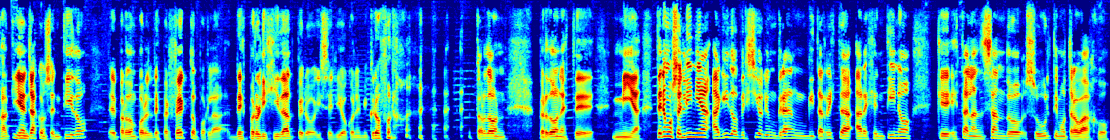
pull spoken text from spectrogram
Aquí en Jazz Consentido. Eh, perdón por el desperfecto, por la desprolijidad, pero hice lío con el micrófono. perdón, perdón, este, mía. Tenemos en línea a Guido Bricioli, un gran guitarrista argentino que está lanzando su último trabajo.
